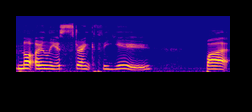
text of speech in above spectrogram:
not only a strength for you, but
